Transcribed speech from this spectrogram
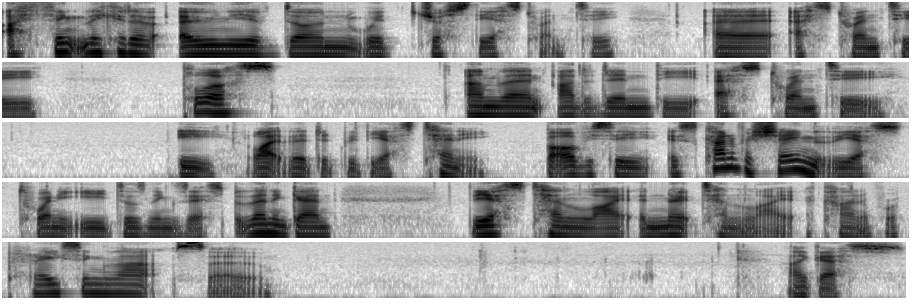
I think they could have only have done with just the S20, uh, S20 Plus, and then added in the S20e, like they did with the S10e. But obviously, it's kind of a shame that the S20e doesn't exist. But then again, the S10 Lite and Note 10 Lite are kind of replacing that, so I guess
